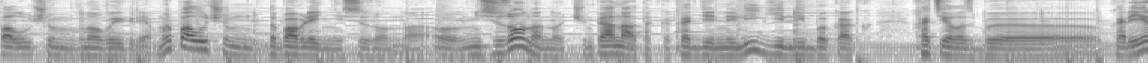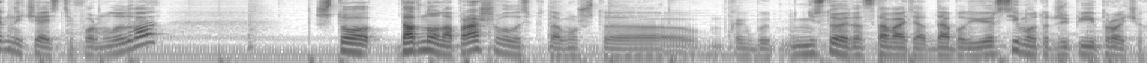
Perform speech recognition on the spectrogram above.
получим в новой игре? Мы получим добавление сезона, не сезона, но чемпионата как отдельной лиги, либо как хотелось бы э, карьерной части Формулы 2, что давно напрашивалось, потому что как бы не стоит отставать от WRC, MotoGP и прочих.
